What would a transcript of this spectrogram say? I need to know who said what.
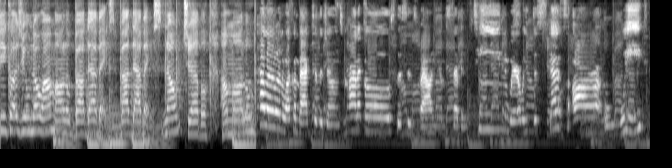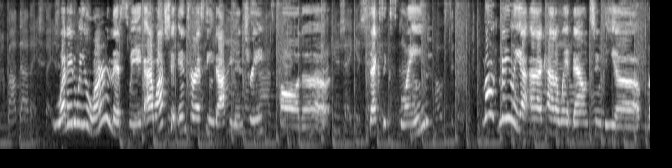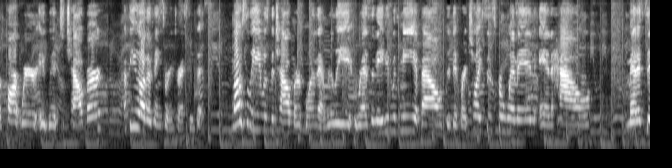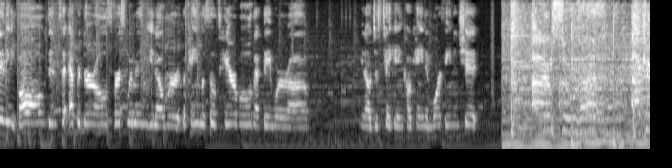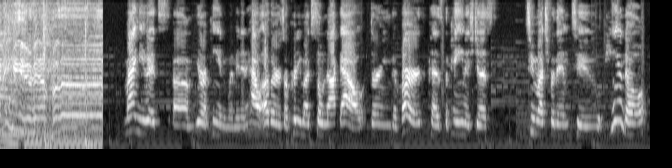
Speaker 1: Because you know I'm all about that bass, about that bass, no trouble. I'm all on.
Speaker 2: Hello and welcome back to the Jones Chronicles. This is volume 17 where we discuss our week. What did we learn this week? I watched an interesting documentary called uh, Sex Explained. Mo- Mainly, I, I kind of went down to the uh, the part where it went to childbirth. A few other things were interesting, but mostly it was the childbirth one that really resonated with me about the different choices for women and how medicine evolved into epidurals. First, women, you know, were the pain was so terrible that they were, uh, you know, just taking cocaine and morphine and shit.
Speaker 3: I am so high, I can hear heaven.
Speaker 2: Mind you, it's um, European women and how others are pretty much so knocked out during their birth because the pain is just too much for them to handle.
